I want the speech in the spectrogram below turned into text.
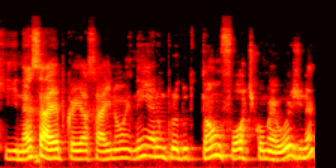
que nessa época aí açaí não, nem era um produto tão forte como é hoje, né?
